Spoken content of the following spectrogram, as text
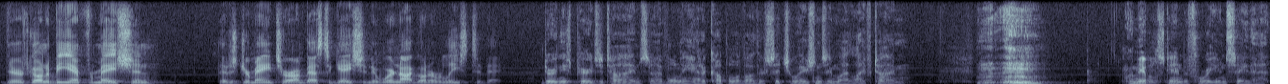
there's going to be information that is germane to our investigation that we're not going to release today. during these periods of times, and I've only had a couple of other situations in my lifetime. I'm able to stand before you and say that.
